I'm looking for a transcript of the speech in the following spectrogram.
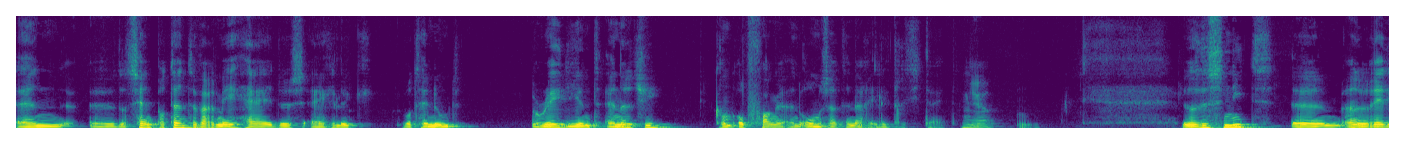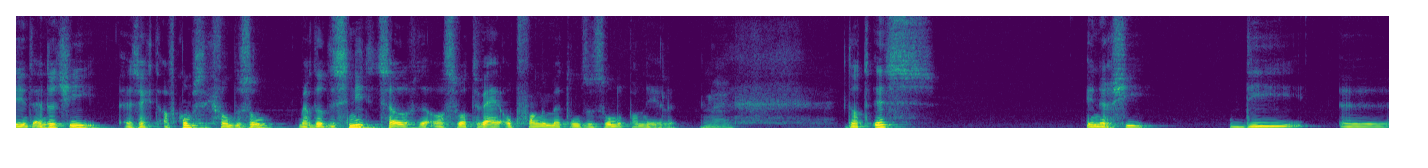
En uh, dat zijn patenten waarmee hij dus eigenlijk wat hij noemt radiant energy kan opvangen en omzetten naar elektriciteit. Ja. Dat is niet, um, radiant energy, hij zegt afkomstig van de zon, maar dat is niet hetzelfde als wat wij opvangen met onze zonnepanelen. Nee dat is energie die uh,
